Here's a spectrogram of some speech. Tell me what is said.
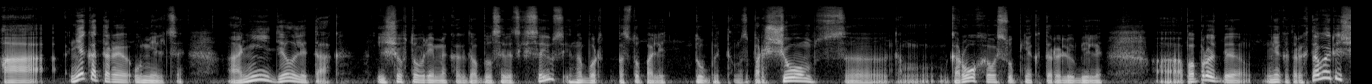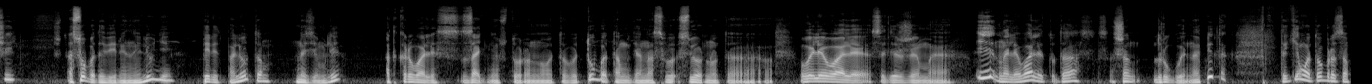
А некоторые умельцы, они делали так. Еще в то время, когда был Советский Союз, и на борт поступали тубы там, с борщом, с э, там, гороховый суп некоторые любили. А По просьбе некоторых товарищей, особо доверенные люди, перед полетом на земле открывали заднюю сторону этого туба, там, где она св- свернута, выливали содержимое и наливали туда совершенно другой напиток. Таким вот образом,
